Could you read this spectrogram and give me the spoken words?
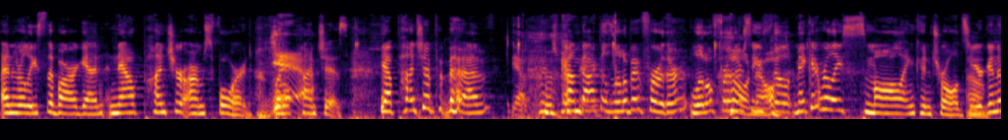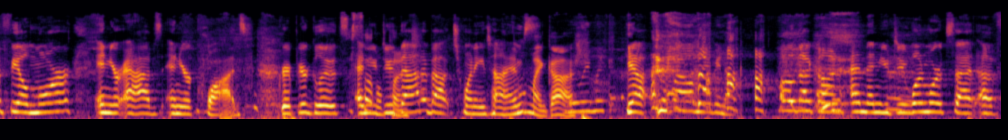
And release the bar again. Now punch your arms forward. Little punches. Yeah, punch up, Bev. Yeah, Come back a little bit further, a little further Oh, so you no. feel, make it really small and controlled. So you're Oh. going to feel more in your abs and your quads. Grip your glutes, and you do punch. that about 20 times. Oh my gosh. Yeah, well, maybe not. Hold that on, and then you do one more set of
